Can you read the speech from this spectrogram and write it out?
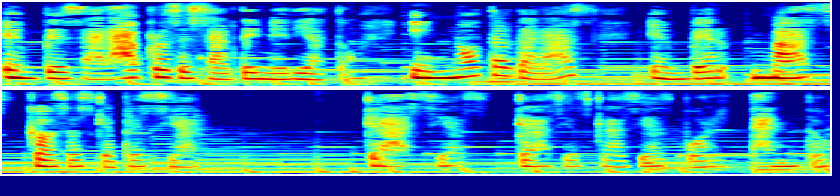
empezará a procesar de inmediato y no tardarás en ver más cosas que apreciar. Gracias, gracias, gracias por tanto.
